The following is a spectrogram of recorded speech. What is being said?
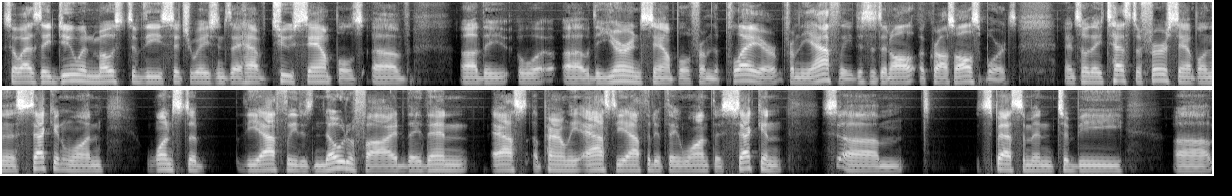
So, as they do in most of these situations, they have two samples of uh, the uh, the urine sample from the player from the athlete. This is in all across all sports, and so they test the first sample, and then the second one. Once the the athlete is notified, they then ask apparently ask the athlete if they want the second um, specimen to be uh,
